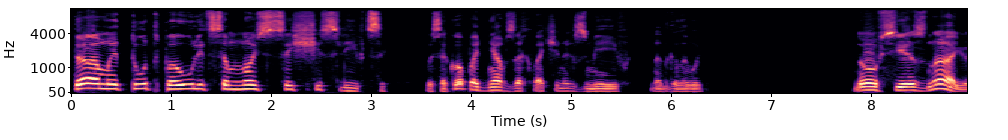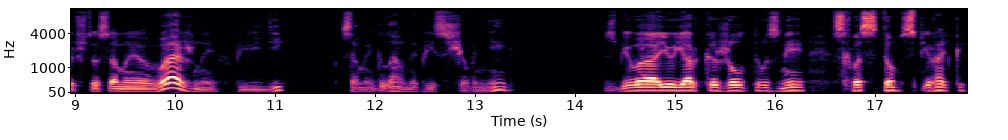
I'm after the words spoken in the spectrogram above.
Там и тут по улицам носятся счастливцы, высоко подняв захваченных змеев над головой. Но все знают, что самое важное впереди, самый главный приз еще в небе. Сбиваю ярко-желтого змея с хвостом спиралькой.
